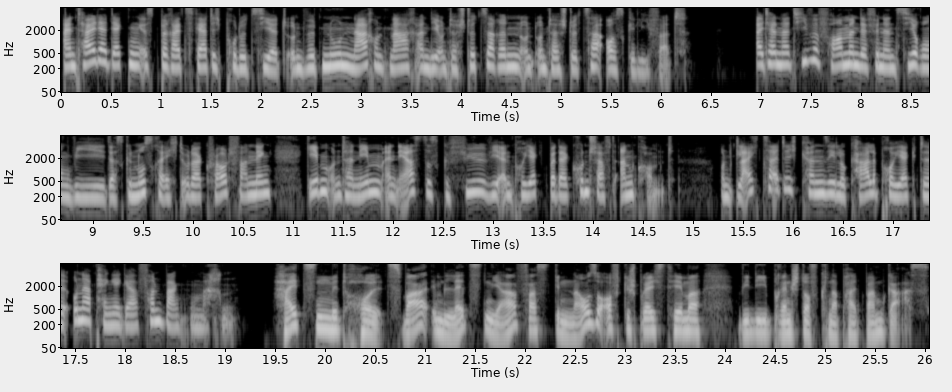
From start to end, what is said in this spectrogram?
Ein Teil der Decken ist bereits fertig produziert und wird nun nach und nach an die Unterstützerinnen und Unterstützer ausgeliefert. Alternative Formen der Finanzierung wie das Genussrecht oder Crowdfunding geben Unternehmen ein erstes Gefühl, wie ein Projekt bei der Kundschaft ankommt. Und gleichzeitig können sie lokale Projekte unabhängiger von Banken machen. Heizen mit Holz war im letzten Jahr fast genauso oft Gesprächsthema wie die Brennstoffknappheit beim Gas.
